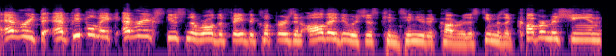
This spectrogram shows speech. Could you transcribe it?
Everything. Eh, people make every excuse in the world to fade the Clippers, and all they do is just continue to cover. This team is a cover machine.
